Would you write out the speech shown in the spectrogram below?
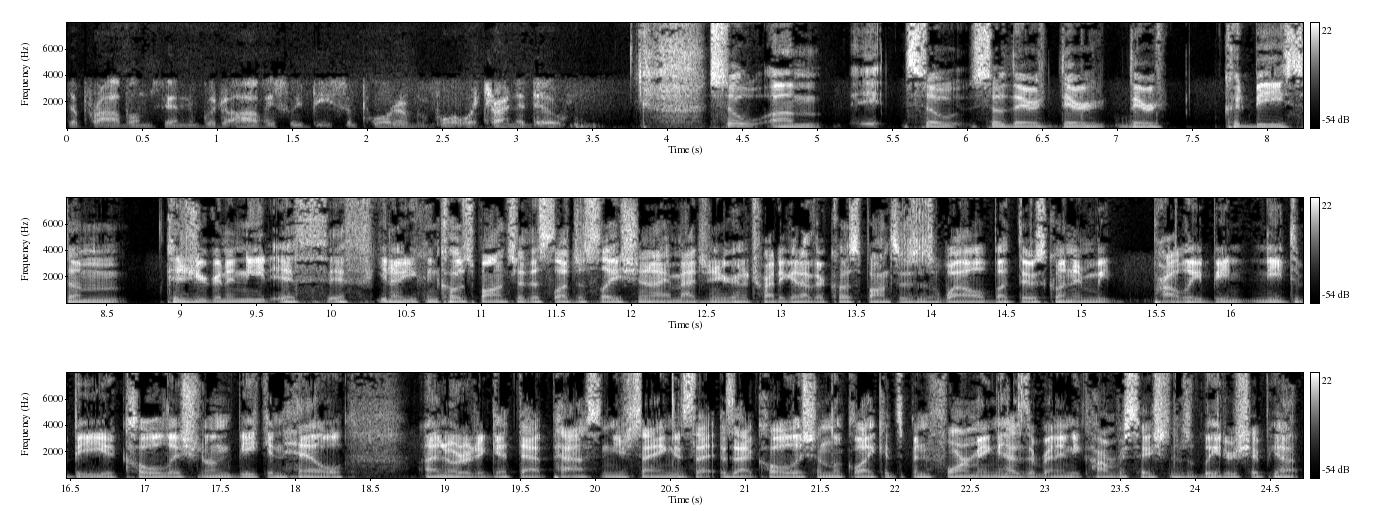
the problems and would obviously be supportive of what we're trying to do. So, um, so, so there, there, there could be some because you're going to need if if you know you can co-sponsor this legislation. I imagine you're going to try to get other co-sponsors as well. But there's going to meet, probably be need to be a coalition on Beacon Hill in order to get that passed. And you're saying is that is that coalition look like it's been forming? Has there been any conversations with leadership yet?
